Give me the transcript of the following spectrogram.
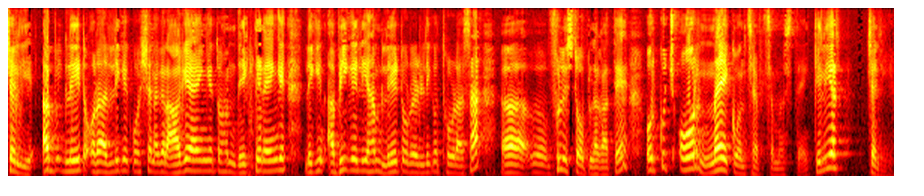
चलिए, अब लेट और अर्ली के क्वेश्चन अगर आगे आएँगे तो हम देखते रहेंगे। लेकिन अभी के लिए हम लेट और अर्ली को थोड़ा सा फुल स्टॉप लगाते हैं। और कुछ और नए कॉन्सेप्ट समझते हैं। क्लियर चलिए।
